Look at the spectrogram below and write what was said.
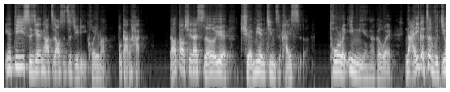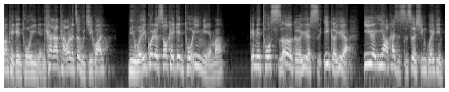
因为第一时间他知道是自己理亏嘛，不敢喊。然后到现在十二月全面禁止开始了，拖了一年啊！各位，哪一个政府机关可以给你拖一年？你看看台湾的政府机关，你违规的时候可以给你拖一年吗？给你拖十二个月、十一个月啊！一月一号开始实施的新规定，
